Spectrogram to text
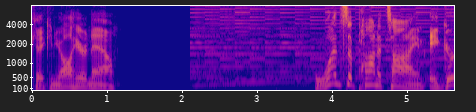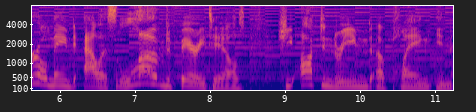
Okay, can you all hear it now? Once upon a time, a girl named Alice loved fairy tales. She often dreamed of playing in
